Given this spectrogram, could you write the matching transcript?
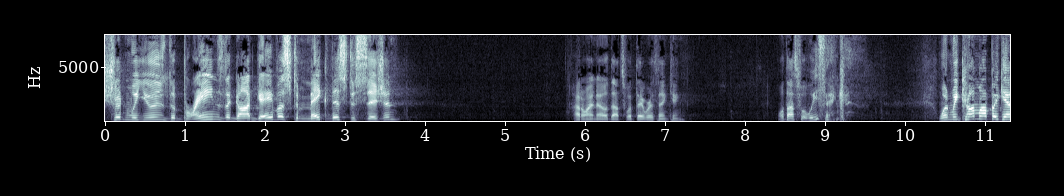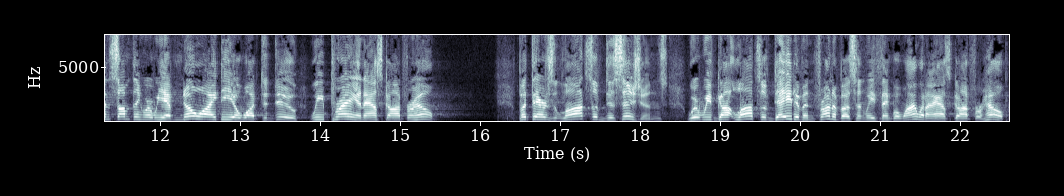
Shouldn't we use the brains that God gave us to make this decision? How do I know that's what they were thinking? Well, that's what we think. When we come up against something where we have no idea what to do, we pray and ask God for help. But there's lots of decisions where we've got lots of data in front of us and we think, well, why would I ask God for help?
